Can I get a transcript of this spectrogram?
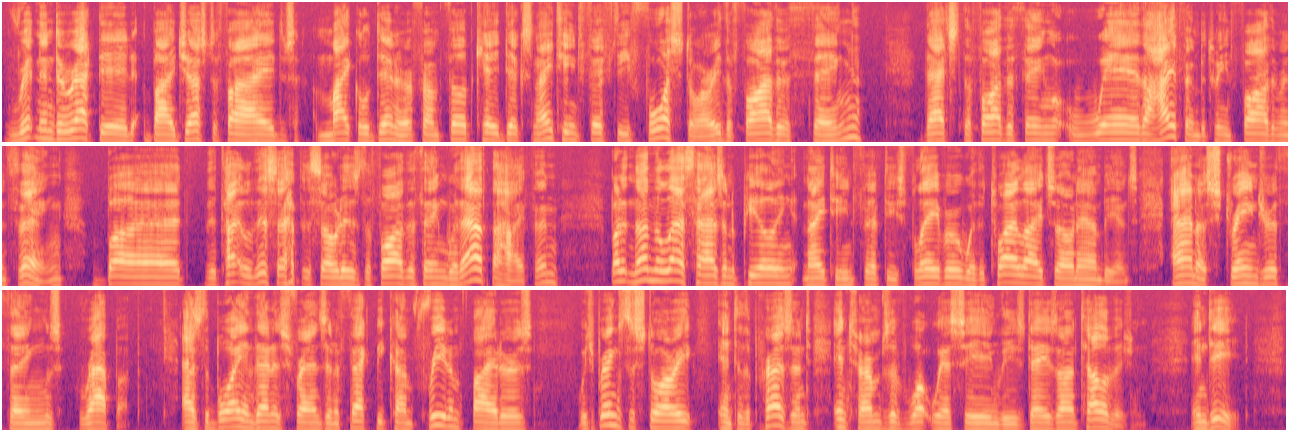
written and directed by Justified's Michael Dinner from Philip K. Dick's 1954 story, The Father Thing. That's the father thing with a hyphen between father and thing, but the title of this episode is The Father Thing without the hyphen, but it nonetheless has an appealing 1950s flavor with a Twilight Zone ambience and a Stranger Things wrap up as the boy and then his friends in effect become freedom fighters, which brings the story into the present in terms of what we're seeing these days on television. Indeed,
